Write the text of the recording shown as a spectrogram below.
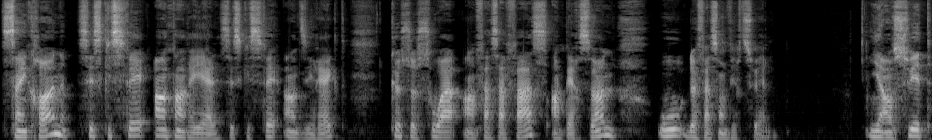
Synchrone, c'est ce qui se fait en temps réel, c'est ce qui se fait en direct, que ce soit en face à face, en personne, ou de façon virtuelle. Il y a ensuite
